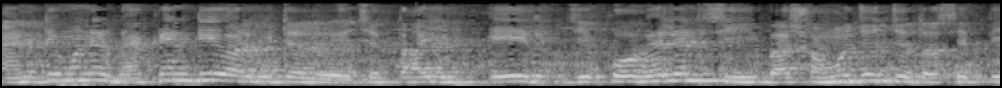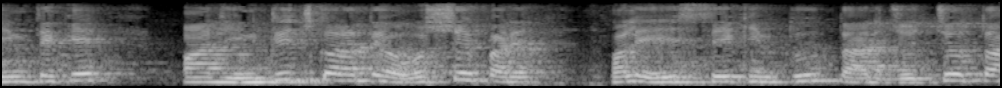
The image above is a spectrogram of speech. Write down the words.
অ্যান্টিমনির ভ্যাকেন্ডি অরবিটাল রয়েছে, তাই এর যে কোভ্যালেন্সি বা সমযোজ্যতা, সে তিন থেকে পাঁচ ইনক্রিজ করাতে অবশ্যই পারে। ফলে সে কিন্তু তার যোজ্যতা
